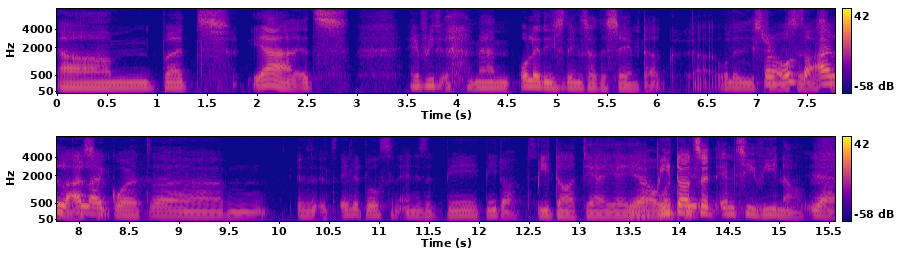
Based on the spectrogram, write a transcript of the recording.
Um, but yeah, it's every man. All of these things are the same, Doug. Uh, all of these. But also, I, I like what um, is it's Elliott Wilson and is it B B dot? B dot, yeah, yeah, Yeah, yeah. B dot's they- at MTV now. Yeah.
